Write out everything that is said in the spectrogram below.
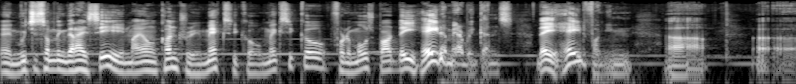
And which is something that I see in my own country, Mexico. Mexico, for the most part, they hate Americans. They hate fucking uh, uh,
